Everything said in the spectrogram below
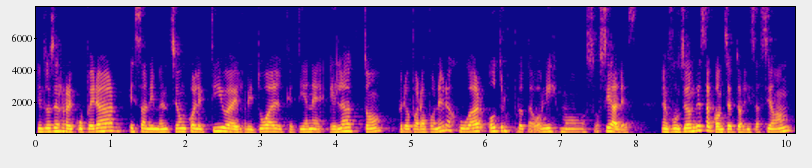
entonces recuperar esa dimensión colectiva y ritual que tiene el acto, pero para poner a jugar otros protagonismos sociales, en función de esa conceptualización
